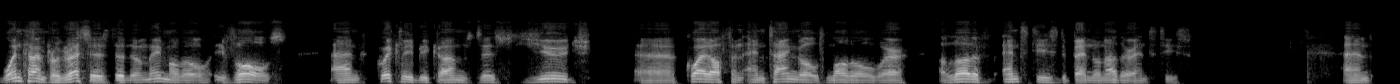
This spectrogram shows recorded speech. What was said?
when time progresses, the domain model evolves and quickly becomes this huge, uh, quite often entangled model where a lot of entities depend on other entities. And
